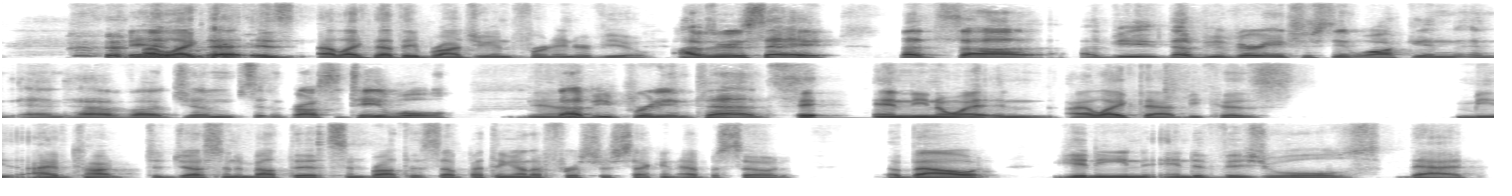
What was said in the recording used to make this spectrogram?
I like that. Is I like that they brought you in for an interview. I was going to say that's uh that'd be that'd be very interesting to walk in and and have uh, Jim sitting across the table yeah that'd be pretty intense it, and you know what and i like that because me i've talked to justin about this and brought this up i think on the first or second episode about getting individuals that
